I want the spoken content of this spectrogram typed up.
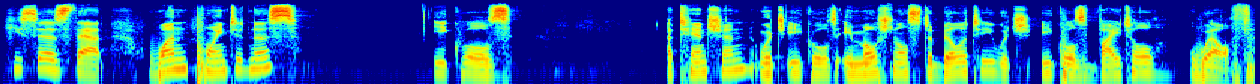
He says that one pointedness equals attention, which equals emotional stability, which equals vital wealth.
